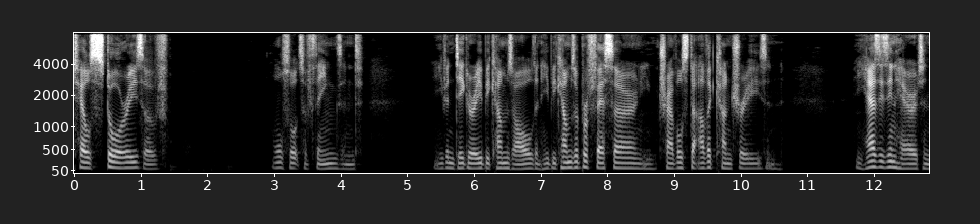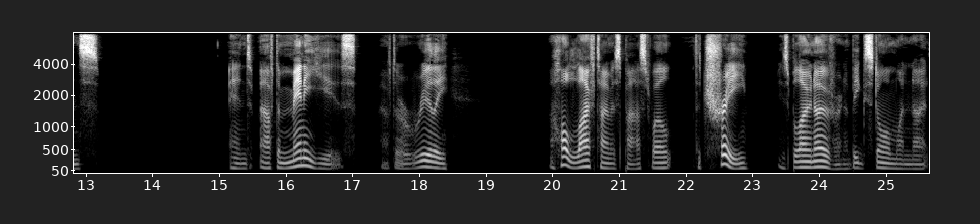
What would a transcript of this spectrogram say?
tells stories of all sorts of things, and even Diggory becomes old and he becomes a professor and he travels to other countries and he has his inheritance. And after many years, after a really a whole lifetime has passed, well, the tree is blown over in a big storm one night.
